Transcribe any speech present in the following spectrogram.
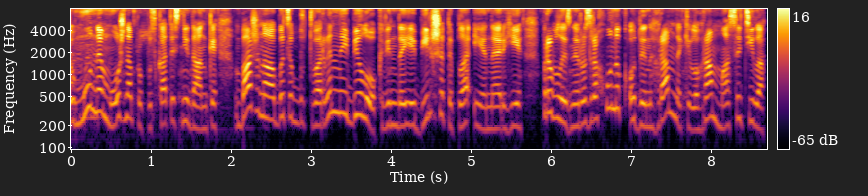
Тому не можна пропускати сніданки. Бажано, аби це був тваринний білок. Він дає більше тепла і енергії. Приблизний розрахунок – 1 грам на кілограм маси тіла.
